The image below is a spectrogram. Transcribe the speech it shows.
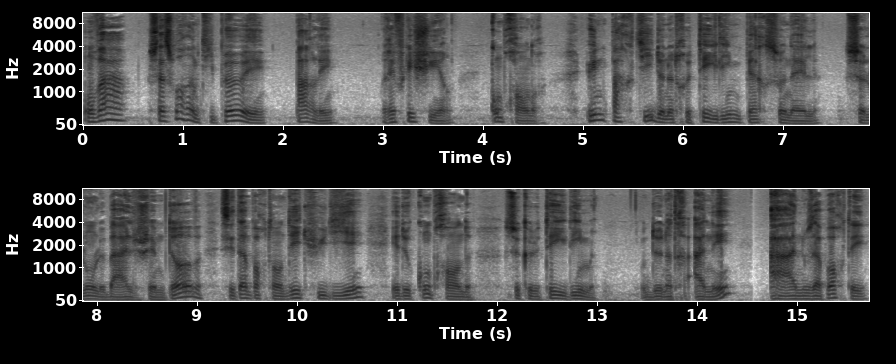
on va s'asseoir un petit peu et parler, réfléchir, comprendre une partie de notre Teilim personnel. Selon le Baal Shem Tov, c'est important d'étudier et de comprendre ce que le Teilim de notre année a à nous apporter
